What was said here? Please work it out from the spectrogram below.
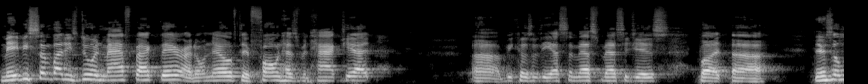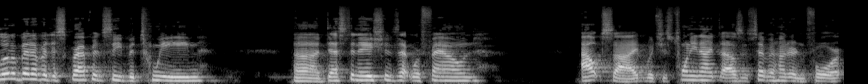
maybe somebody's doing math back there. I don't know if their phone has been hacked yet uh, because of the SMS messages, but uh, there's a little bit of a discrepancy between uh, destinations that were found outside, which is 29,704,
